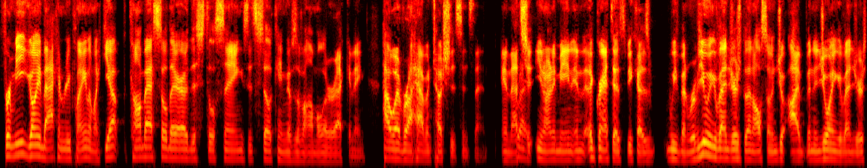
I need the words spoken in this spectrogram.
For me, going back and replaying, I'm like, yep, combat's still there. This still sings. It's still Kingdoms of Amalur Reckoning. However, I haven't touched it since then, and that's Right. you know what I mean. And uh, granted, it's because we've been reviewing Avengers, but then also enjoy, I've been enjoying Avengers.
